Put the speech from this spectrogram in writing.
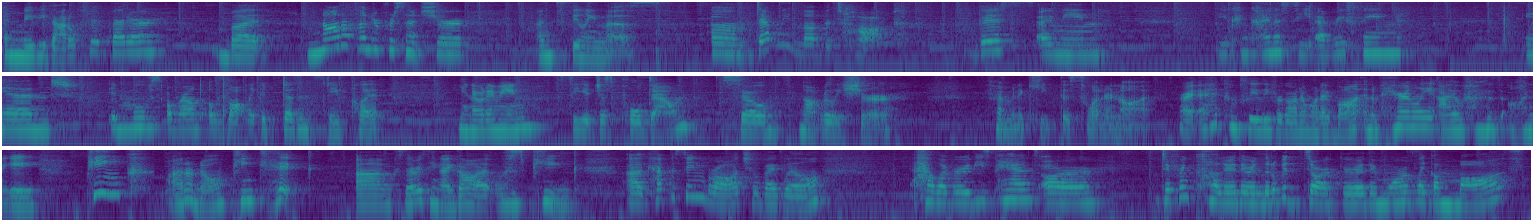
and maybe that'll fit better, but not 100% sure I'm feeling this. Um, definitely love the top. This, I mean, you can kind of see everything and it moves around a lot, like it doesn't stay put. You know what I mean? See it just pulled down. So not really sure if I'm gonna keep this one or not. All right, I had completely forgotten what I bought and apparently I was on a pink, I don't know, pink kick because um, everything I got was pink. Uh, kept the same bra, Chill by Will. However, these pants are different color. They're a little bit darker. They're more of like a mauve.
